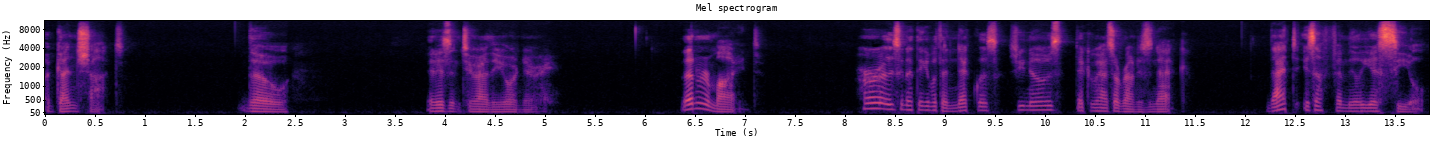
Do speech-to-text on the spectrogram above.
a gunshot. Though it isn't too out of the ordinary. Then her mind. Her is going to think about the necklace she knows Deku has around his neck. That is a familiar seal,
